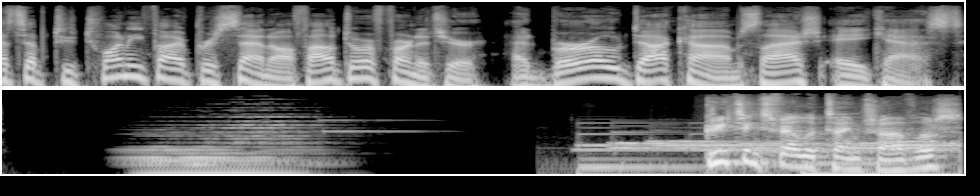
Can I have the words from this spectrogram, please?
That's up to 25% off outdoor furniture at burrow.com slash ACAST. Greetings, fellow time travellers.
